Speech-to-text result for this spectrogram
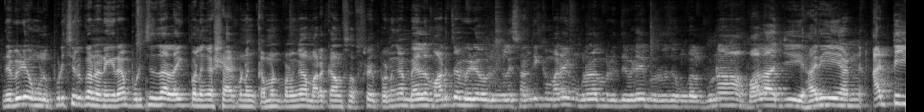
இந்த வீடியோ உங்களுக்கு பிடிச்சிருக்கும்னு நினைக்கிறேன். பிடிச்சிருந்தா லைக் பண்ணுங்கள் ஷேர் பண்ணுங்கள் கமெண்ட் பண்ணுங்கள் மறக்காமல் சப்ஸ்கிரைப் பண்ணுங்கள் மேலும் அடுத்த வீடியோ உங்களை சந்திக்கும் வரை உங்களிடமிருந்து விடைபெறுவது உங்கள் குணா பாலாஜி ஹரி அண்ட் அட்டி.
